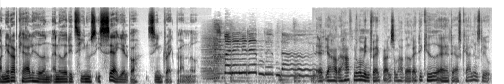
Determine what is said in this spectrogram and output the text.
Og netop kærligheden er noget af det, Tinus især hjælper sine dragbørn med. At jeg har da haft nogle af mine dragbørn, som har været rigtig kede af deres kærlighedsliv.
